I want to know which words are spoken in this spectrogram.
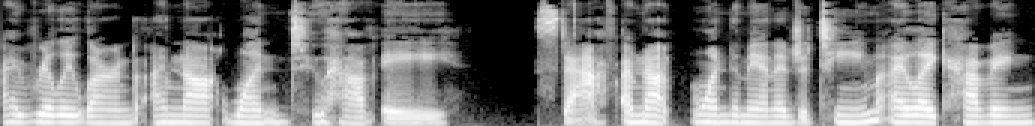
I really learned I'm not one to have a staff. I'm not one to manage a team. I like having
